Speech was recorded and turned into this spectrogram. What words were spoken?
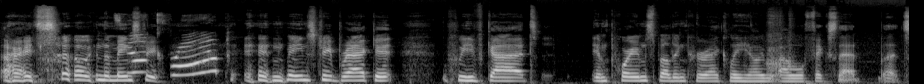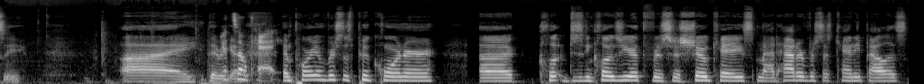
All right, so in the Main Street crap. in Main Street bracket, we've got Emporium spelled incorrectly. I, I will fix that. Let's see. I there we It's go. okay. Emporium versus Pooh Corner. Uh, Clo- Disney Clothiers versus Showcase. Mad Hatter versus Candy Palace,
